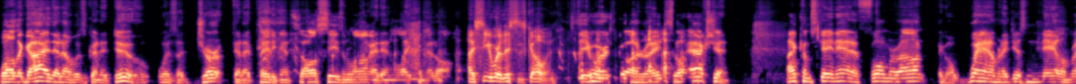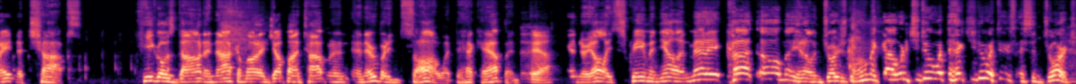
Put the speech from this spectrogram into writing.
Well, the guy that I was going to do was a jerk that I played against all season long. I didn't like him at all. I see where this is going. see where it's going, right? So action. I come skating in fool him around. I go wham, and I just nail him right in the chops. He goes down and knock him out and jump on top of him, and everybody saw what the heck happened. Yeah. And they're all like screaming, yelling, medic, cut. Oh my, you know, and George is going, Oh my God, what did you do? What the heck did you do? I said, George,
